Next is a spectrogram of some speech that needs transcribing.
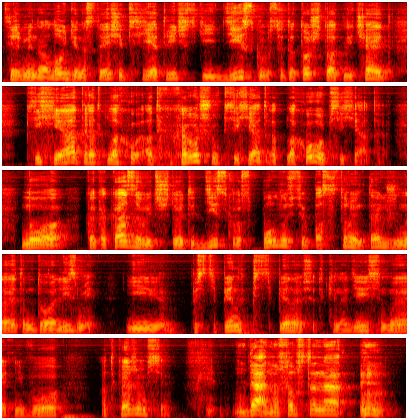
терминология, настоящий психиатрический дискурс – это то, что отличает психиатра от, плохо... от хорошего психиатра, от плохого психиатра. Но, как оказывается, что этот дискурс полностью построен также на этом дуализме. И постепенно, постепенно, все-таки, надеюсь, мы от него откажемся. Да, ну, собственно,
